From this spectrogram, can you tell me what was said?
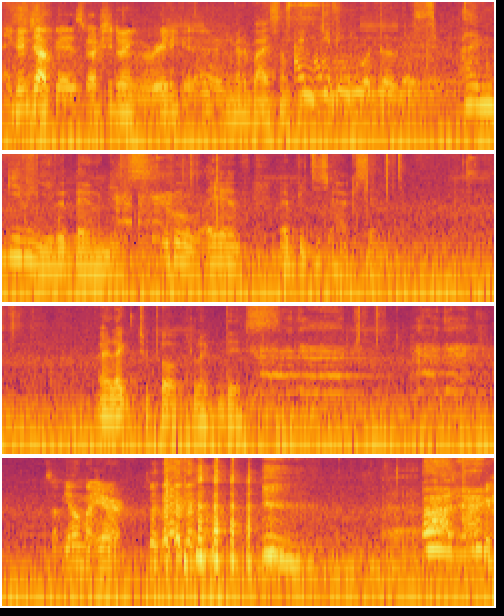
Excellent. Hey, good job, guys. We're actually doing really good. I'm gonna buy something. I'm giving you a bonus. I'm giving you a bonus. Oh, I have a British accent. I like to talk like this. Stop yelling in my ear. Nick.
